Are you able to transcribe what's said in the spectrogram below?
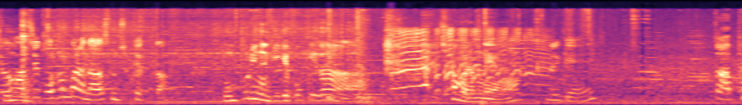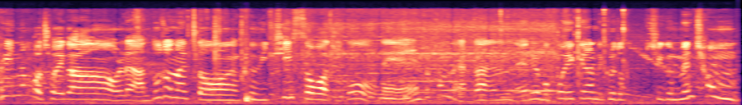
껴가지고 한 번에 나왔으면 좋겠다. 돈 뿌리는 기계 뽑기가 참 어렵네요. 그러게. 또 앞에 있는 거 저희가 원래 안 도전했던 그 위치에 있어가지고 네. 조금 약간 애를 못 보이긴 한데 그래도 지금 맨 처음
